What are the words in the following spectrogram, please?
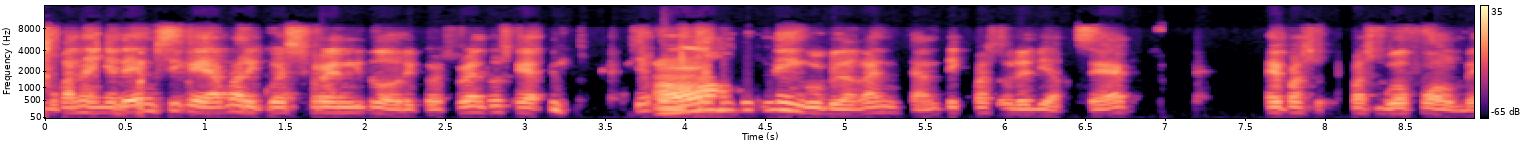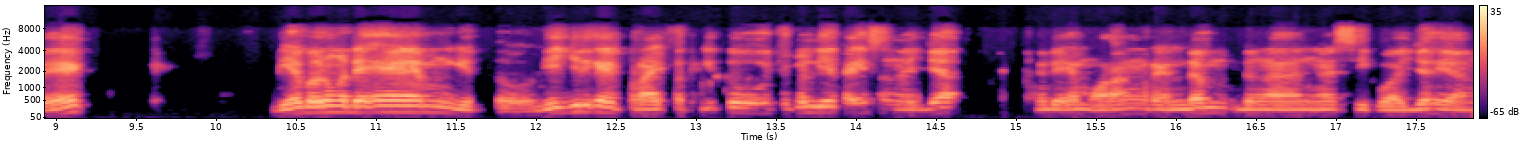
bukan hanya DM sih kayak apa request friend gitu loh request friend. Terus kayak "Ih, siapa nih Oh. cantik nih? Gue bilang kan cantik pas udah di accept eh pas pas gue fallback dia baru nge DM gitu. Dia jadi kayak private gitu. Cuman dia kayak sengaja nge DM orang random dengan ngasih wajah yang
